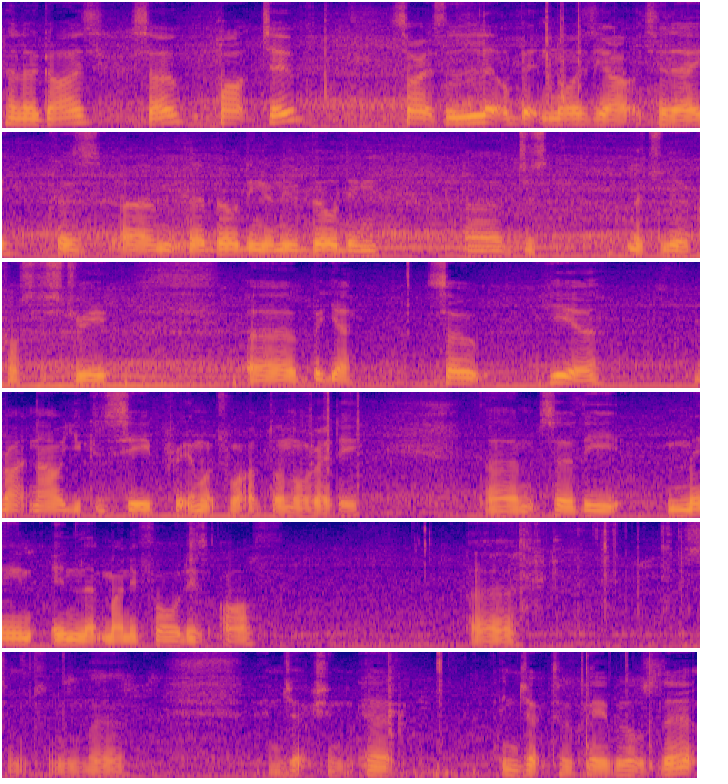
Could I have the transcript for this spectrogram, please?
Hello guys, so part two. Sorry it's a little bit noisy out today because um, they're building a new building uh, just literally across the street. Uh, but yeah, so here right now you can see pretty much what I've done already. Um, so the main inlet manifold is off. Uh, some some uh, injection uh, injector cables there.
